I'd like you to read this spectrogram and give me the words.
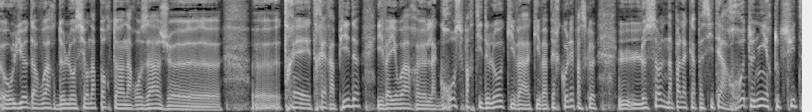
Au lieu d'avoir de l'eau, si on apporte un arrosage euh, euh, très très rapide, il va y avoir la grosse partie de l'eau qui va qui va percoler parce que le sol n'a pas la capacité à retenir tout de suite.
